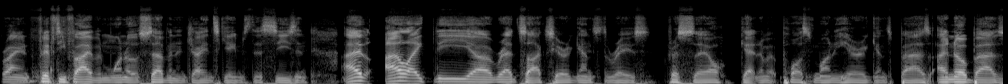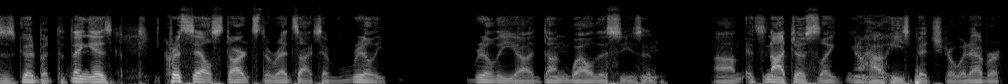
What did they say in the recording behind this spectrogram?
Brian, 55 and 107 in Giants games this season. I I like the uh, Red Sox here against the Rays. Chris Sale getting them at plus money here against Baz. I know Baz is good, but the thing is, Chris Sale starts. The Red Sox have really, really uh, done well this season. Um, it's not just like you know how he's pitched or whatever,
